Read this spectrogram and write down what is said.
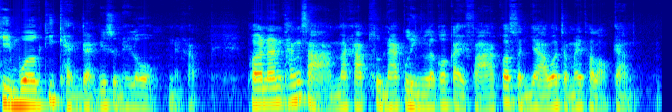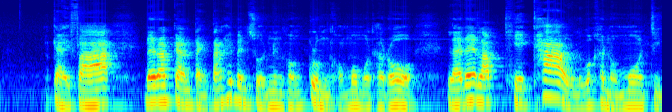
ทีมเวิร์กที่แข็งแกร่งที่สุดในโลกนะครับ เพราะนั้นทั้ง3นะครับสุนัขลิงแล้วก็ไก่ฟ้าก็สัญญาว่าจะไม่ทะเลาะกัน ไก่ฟ้าได้รับการแต่งตั้งให้เป็นส่วนหนึ่งของกลุ่มของโมโมทาโร่และได้รับเค้กข้าวหรือว่าขนมโมจิ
